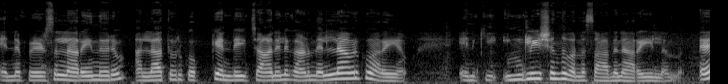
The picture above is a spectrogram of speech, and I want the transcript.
എന്നെ പേഴ്സണൽ അറിയുന്നവരും അല്ലാത്തവർക്കൊക്കെ എന്റെ ഈ ചാനൽ കാണുന്ന എല്ലാവർക്കും അറിയാം. എനിക്ക് ഇംഗ്ലീഷ് എന്ന് പറഞ്ഞ സാധനം അറിയില്ലെന്ന്. ഏ?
